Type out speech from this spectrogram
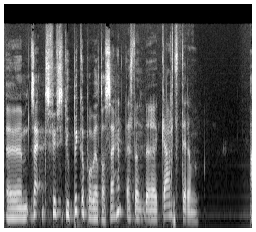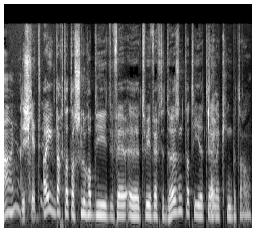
Ehm zeg, het is 52 pick-up, wat wil dat zeggen? Dat is een eh, kaartterm. Ah ja. Dus je Ah, ik dacht dat dat sloeg op die vij- eh, 52.000 dat hij uiteindelijk ging betalen.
